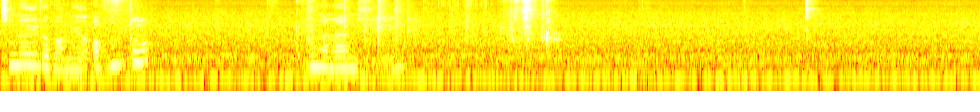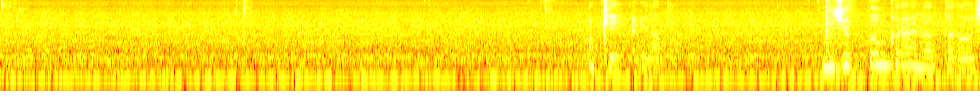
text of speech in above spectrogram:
口の色が見よう。あ本当？今何時？オッケーありがとう。20分くらいになったら教えて。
